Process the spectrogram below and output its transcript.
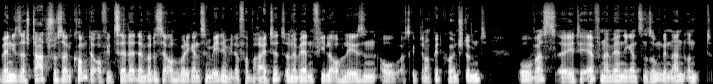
wenn dieser Startschuss dann kommt, der offizielle, dann wird es ja auch über die ganzen Medien wieder verbreitet und dann werden viele auch lesen, oh, es gibt ja noch Bitcoin, stimmt. Oh, was? Äh, ETF? Und dann werden die ganzen Summen genannt und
